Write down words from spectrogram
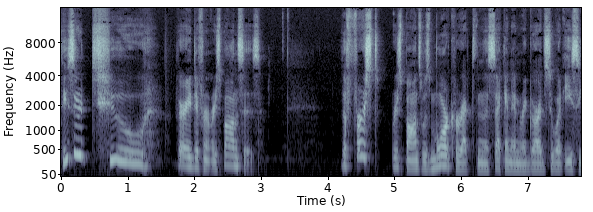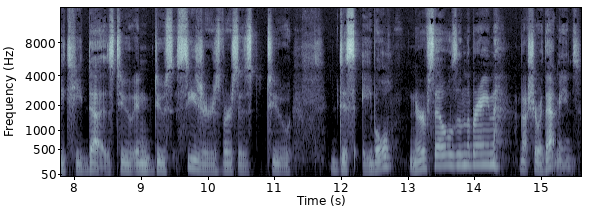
these are two very different responses. The first response was more correct than the second in regards to what ECT does to induce seizures versus to disable nerve cells in the brain. I'm not sure what that means.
